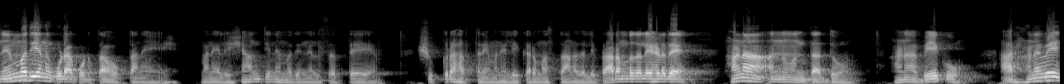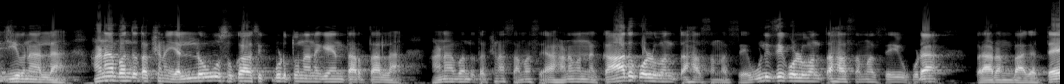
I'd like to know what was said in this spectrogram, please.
ನೆಮ್ಮದಿಯನ್ನು ಕೂಡ ಕೊಡ್ತಾ ಹೋಗ್ತಾನೆ. ಮನೆಯಲ್ಲಿ ಶಾಂತಿ, ನೆಮ್ಮದಿ ನೆಲೆಸುತ್ತೆ. ಶುಕ್ರ ಹತ್ತನೇ ಮನೆಯಲ್ಲಿ ಕರ್ಮಸ್ಥಾನದಲ್ಲಿ ಪ್ರಾರಂಭದಲ್ಲೇ ಹೇಳಿದೆ. ಹಣ ಅನ್ನುವಂಥದ್ದು. ಹಣ ಬೇಕು. ಆ ಹಣವೇ ಜೀವನ ಅಲ್ಲ. ಹಣ ಬಂದ ತಕ್ಷಣ ಎಲ್ಲವೂ ಸುಖ ಸಿಕ್ಬಿಡ್ತು ನನಗೆ ಅಂತ ಅರ್ಥ ಅಲ್ಲ. ಹಣ ಬಂದ ತಕ್ಷಣ ಸಮಸ್ಯೆ, ಆ ಹಣವನ್ನು ಕಾದುಕೊಳ್ಳುವಂತಹ ಸಮಸ್ಯೆ, ಉಳಿಸಿಕೊಳ್ಳುವಂತಹ ಸಮಸ್ಯೆಯು ಕೂಡ ಪ್ರಾರಂಭ ಆಗತ್ತೆ.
